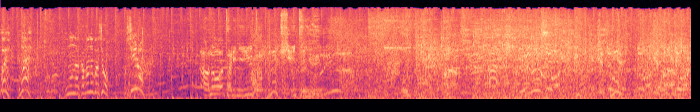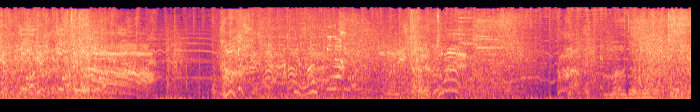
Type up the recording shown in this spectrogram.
おいお前俺の仲間の場所教えろあの辺りにいると聞いているまだまだ足りな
